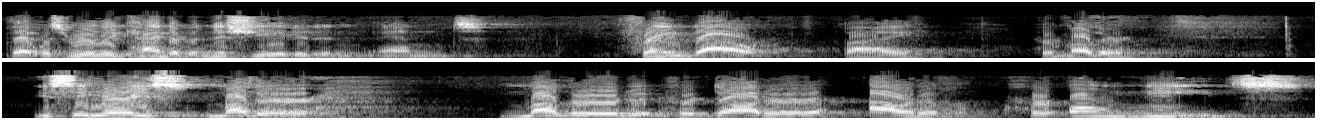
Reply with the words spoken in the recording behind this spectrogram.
that was really kind of initiated and, and framed out by her mother. You see, Mary's mother mothered her daughter out of her own needs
